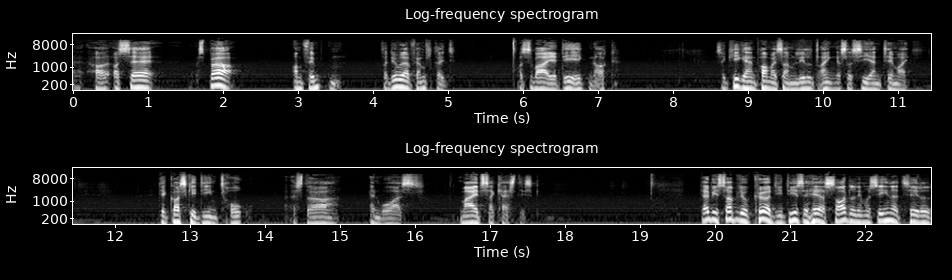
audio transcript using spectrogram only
øh, og, og sagde, spørg om 15, for det vil være fem skridt. Og så svarer jeg, det er ikke nok. Så kigger han på mig som en lille dreng, og så siger han til mig, det kan godt ske, din tro er større end vores. Meget sarkastisk. Da vi så blev kørt i disse her sorte limousiner til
